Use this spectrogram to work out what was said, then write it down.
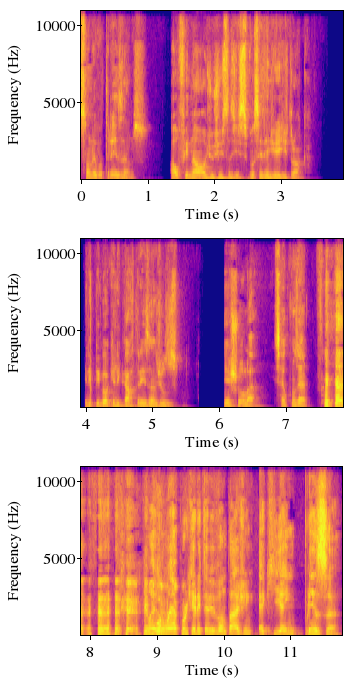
ação levou três anos. Ao final, a justiça disse: você tem direito de troca. Ele pegou aquele carro três anos de uso, deixou lá e saiu com zero. Mas não é porque ele teve vantagem, é que a empresa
